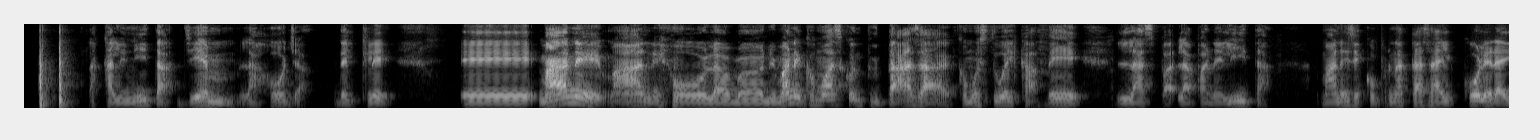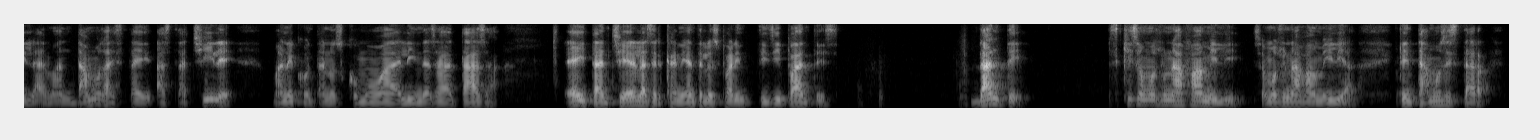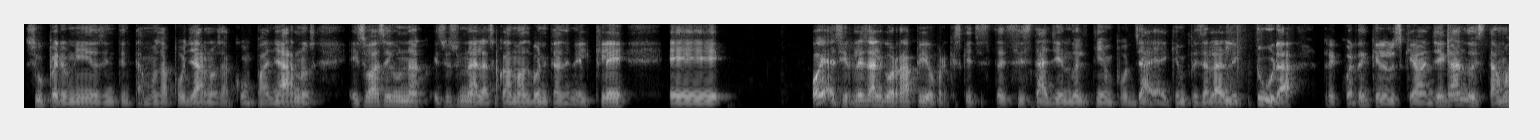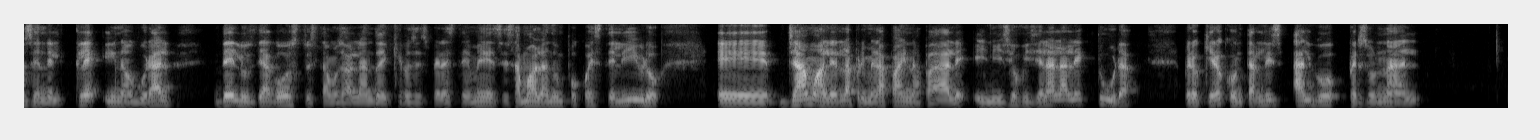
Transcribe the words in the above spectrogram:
La calenita, Jem, la joya del CLE. Eh, Mane, Mane, hola, Mane. Mane, ¿cómo vas con tu taza? ¿Cómo estuvo el café? La panelita. Mane se compró una taza del cólera y la mandamos hasta, hasta Chile. Mane, contanos cómo va linda esa taza. Ey, tan chévere la cercanía entre los participantes. Dante, es que somos una familia, somos una familia. Intentamos estar súper unidos, intentamos apoyarnos, acompañarnos. Eso, hace una, eso es una de las cosas más bonitas en el CLE. Eh, voy a decirles algo rápido porque es que se está yendo el tiempo ya y hay que empezar la lectura. Recuerden que los que van llegando estamos en el CLE inaugural de Luz de Agosto. Estamos hablando de qué nos espera este mes. Estamos hablando un poco de este libro. Eh, llamo a leer la primera página para darle inicio oficial a la lectura, pero quiero contarles algo personal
